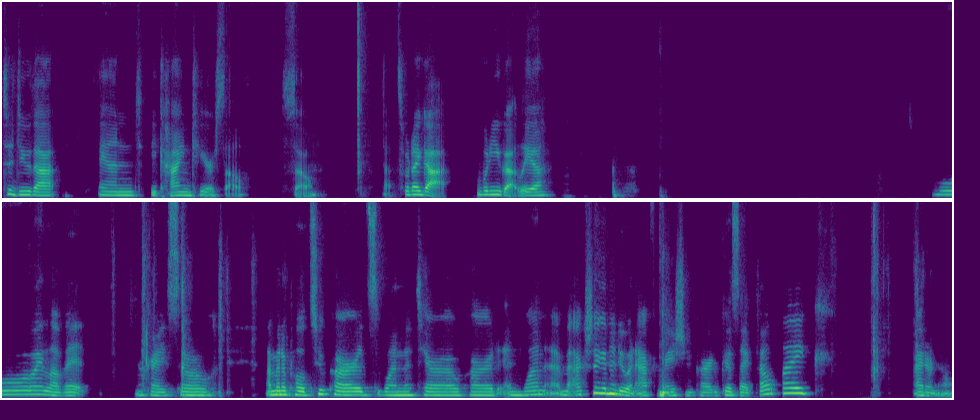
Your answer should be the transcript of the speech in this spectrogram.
to do that and be kind to yourself. So that's what I got. What do you got, Leah? Oh, I love it. Okay, so I'm going to pull two cards, one a tarot card and one I'm actually going to do an affirmation card because I felt like I don't know.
